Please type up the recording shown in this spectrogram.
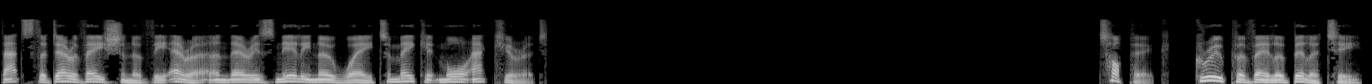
That's the derivation of the error and there is nearly no way to make it more accurate. Group availability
